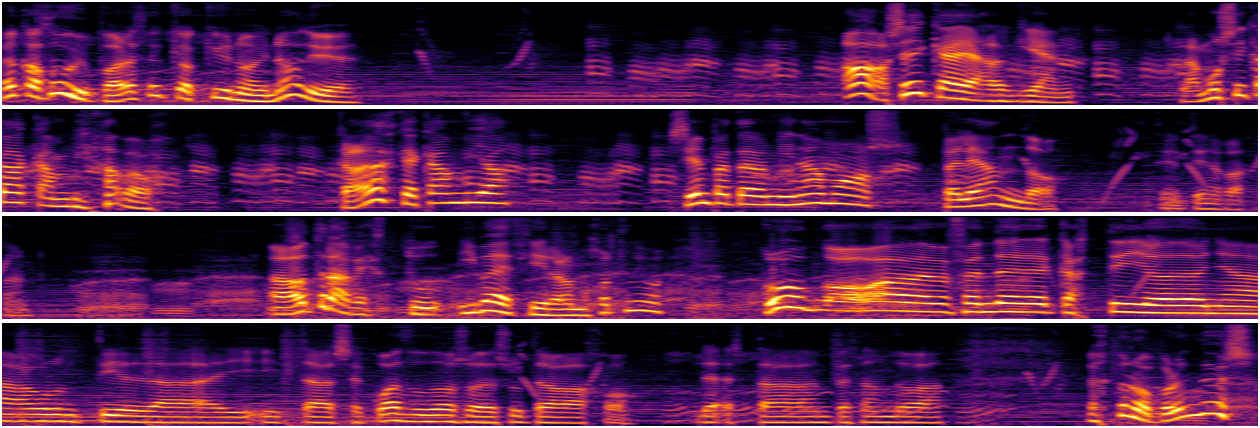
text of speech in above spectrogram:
¡Eh, Kazui! Parece que aquí no hay nadie. ¡Oh, sí que hay alguien! La música ha cambiado. Cada vez que cambia, siempre terminamos peleando. Tiene, razón. Ah, otra vez tú. Iba a decir, a lo mejor teníamos... Klungo va a defender el castillo de Doña Gruntilda y, y tal. Secuaz dudoso de su trabajo. Ya está empezando a... ¿Es que no aprendes?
